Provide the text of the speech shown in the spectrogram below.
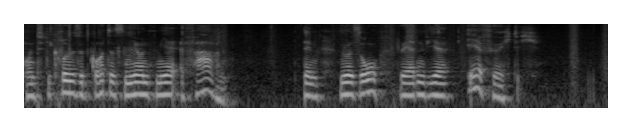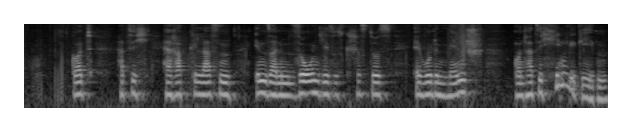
und die Größe Gottes mir und mir erfahren. Denn nur so werden wir ehrfürchtig. Gott hat sich herabgelassen in seinem Sohn Jesus Christus. Er wurde Mensch und hat sich hingegeben.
